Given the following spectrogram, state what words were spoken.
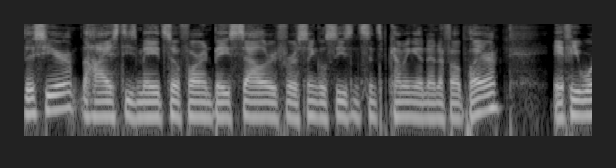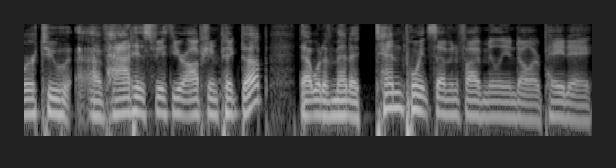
this year, the highest he's made so far in base salary for a single season since becoming an NFL player. If he were to have had his fifth year option picked up, that would have meant a $10.75 million payday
